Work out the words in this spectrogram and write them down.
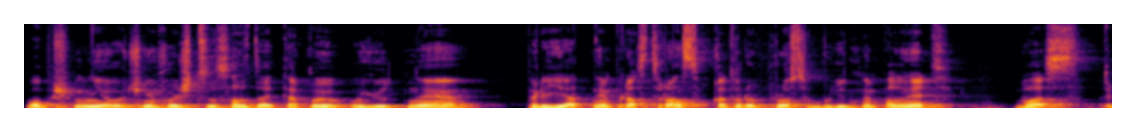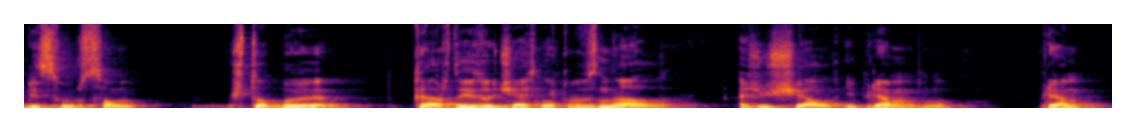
В общем, мне очень хочется создать такое уютное, приятное пространство, которое просто будет наполнять вас ресурсом, чтобы каждый из участников знал, ощущал и прям ну, прям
